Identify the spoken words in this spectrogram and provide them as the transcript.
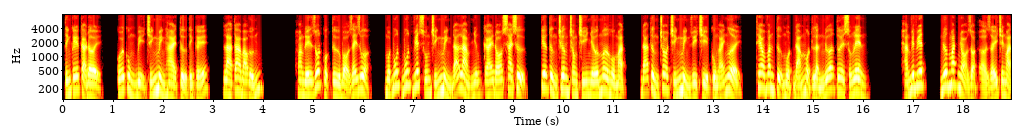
tính kế cả đời, cuối cùng bị chính mình hài tử tinh kế, là ta báo ứng. Hoàng đế rốt cuộc từ bỏ dãy rua, một bút bút viết xuống chính mình đã làm những cái đó sai sự, kia từng trương trong trí nhớ mơ hồ mặt, đã từng cho chính mình duy trì cùng ái người, theo văn tự một đám một lần nữa tươi sống lên. Hắn viết viết, nước mắt nhỏ giọt ở giấy trên mặt.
